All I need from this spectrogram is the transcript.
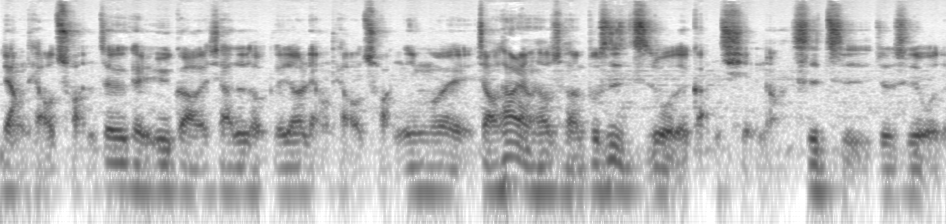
两条船，这个可以预告一下，这首歌叫两条船，因为脚踏两条船不是指我的感情啊，是指就是我的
